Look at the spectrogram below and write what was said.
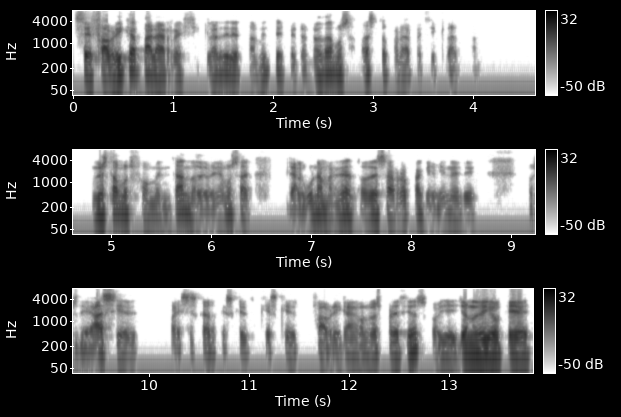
se fabrica para reciclar directamente, pero no damos abasto para reciclar. No estamos fomentando, deberíamos de alguna manera toda esa ropa que viene de, pues de Asia, países claro, que es que, es que fabrican a unos precios. Oye, yo no digo que,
